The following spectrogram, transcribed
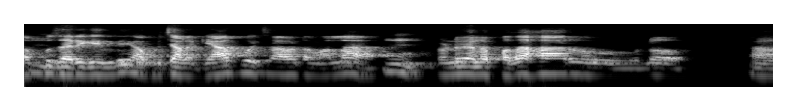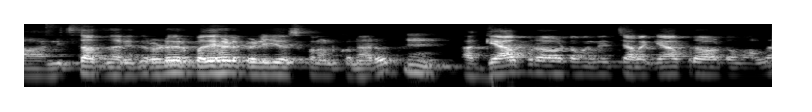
తప్పు జరిగింది. అప్పుడు చాలా గ్యాప్ వచ్చి రావటం వల్ల రెండు వేల పదహారులో నిశ్చితార్థం జరిగింది. రెండు వేల పదిహేడు పెళ్ళి చేసుకోవాలనుకున్నారు. ఆ గ్యాప్ రావటం అనేది చాలా గ్యాప్ రావటం వల్ల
